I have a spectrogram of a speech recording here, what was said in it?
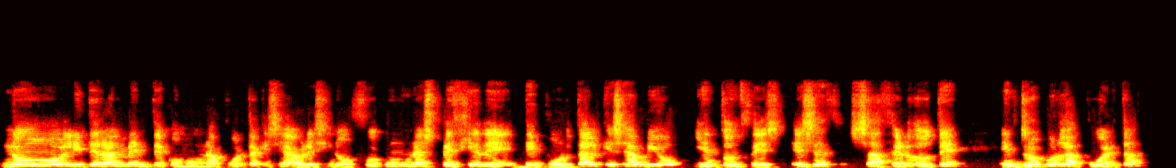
no literalmente como una puerta que se abre, sino fue como una especie de, de portal que se abrió y entonces ese sacerdote entró por la puerta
